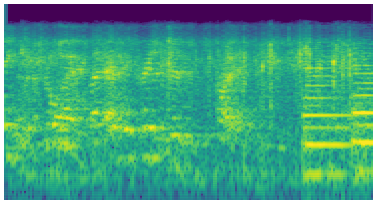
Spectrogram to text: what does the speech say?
Sing with joy. Let every Christian pray.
